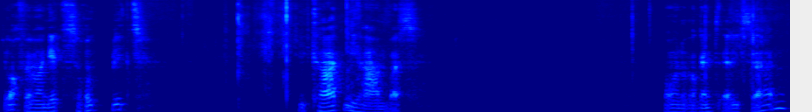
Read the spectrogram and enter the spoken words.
Doch, wenn man jetzt zurückblickt, die Karten, die haben was. Wollen wir aber ganz ehrlich sagen.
